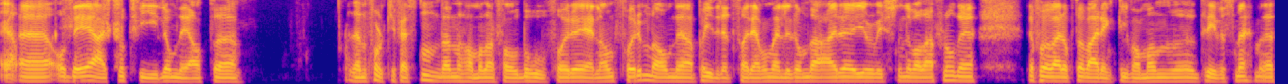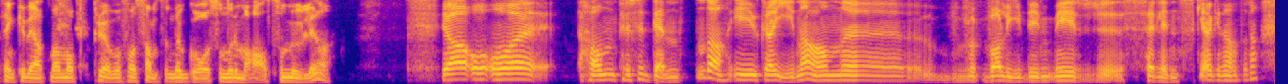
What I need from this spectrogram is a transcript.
Ja. Eh, og det er ikke noe tvil om det at uh, den folkefesten den har man i hvert fall behov for i en eller annen form, da, om det er på idrettsarenaen eller om det er eh, Eurovision eller hva det er for noe. Det, det får være opp til hver enkelt hva man eh, trives med, men jeg tenker det at man må prøve å få samfunnet å gå så normalt som mulig. da. Ja, og, og han presidenten da, i Ukraina, han uh, Validimir Zelenskyj, er det ikke det han heter?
